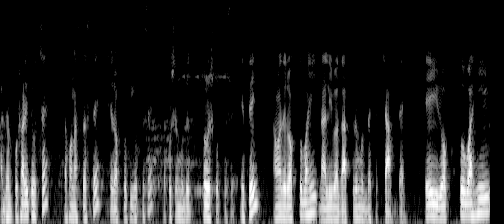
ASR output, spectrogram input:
আর যখন প্রসারিত হচ্ছে, তখন আস্তে আস্তে সে রক্ত কী করতেছে কোষের মধ্যে প্রবেশ করতেছে। এতেই আমাদের রক্তবাহী নালী বা গাত্রের মধ্যে একটা চাপ দেয়। এই রক্তবাহী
